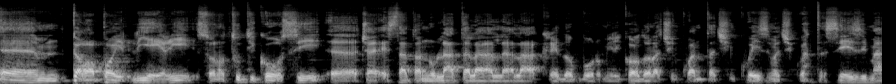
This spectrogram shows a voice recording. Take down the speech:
Eh, però poi ieri sono tutti corsi, eh, cioè è stata annullata la, la, la credo, boh, non mi ricordo, la 55esima, 56esima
